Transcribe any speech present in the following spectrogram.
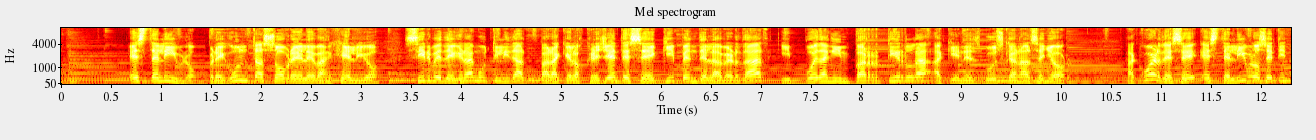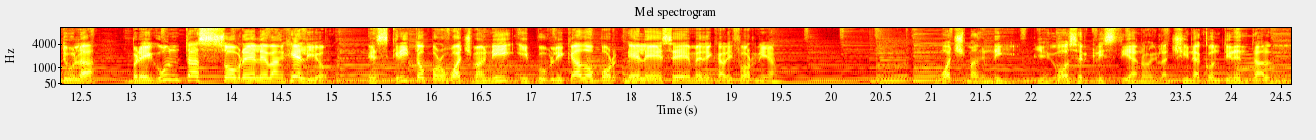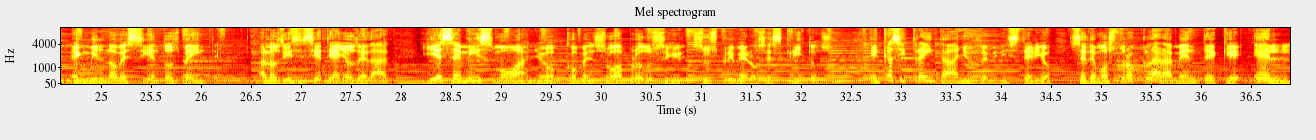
Este libro, Preguntas sobre el Evangelio, sirve de gran utilidad para que los creyentes se equipen de la verdad y puedan impartirla a quienes buscan al Señor. Acuérdese, este libro se titula Preguntas sobre el Evangelio, escrito por Watchman Nee y publicado por LSM de California. Watchman Nee llegó a ser cristiano en la China continental en 1920, a los 17 años de edad, y ese mismo año comenzó a producir sus primeros escritos. En casi 30 años de ministerio se demostró claramente que él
